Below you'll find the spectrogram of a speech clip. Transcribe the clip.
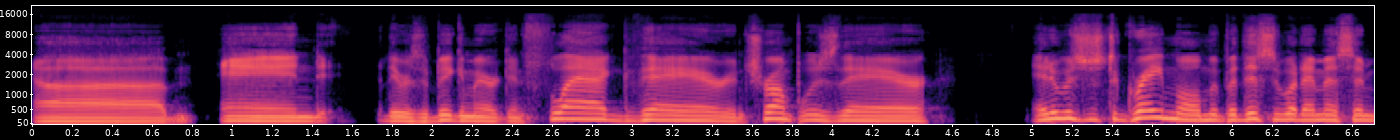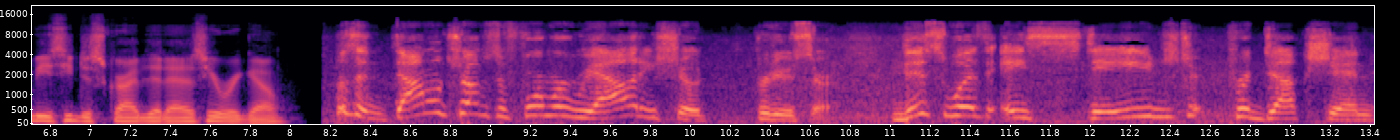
uh, and there was a big American flag there, and Trump was there. And it was just a great moment, but this is what MSNBC described it as. Here we go. Listen, Donald Trump's a former reality show producer. This was a staged production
